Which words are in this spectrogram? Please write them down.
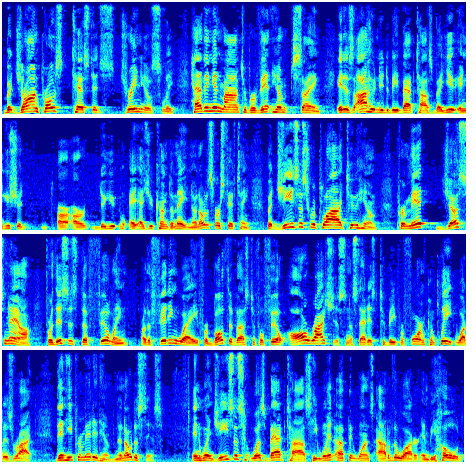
But John protested strenuously, having in mind to prevent him, saying, "It is I who need to be baptized by you, and you should, or, or, do you, as you come to me." Now, notice verse fifteen. But Jesus replied to him, "Permit just now, for this is the filling or the fitting way for both of us to fulfill all righteousness that is to be performed, complete what is right." Then he permitted him. Now, notice this. And when Jesus was baptized, he went up at once out of the water, and behold,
